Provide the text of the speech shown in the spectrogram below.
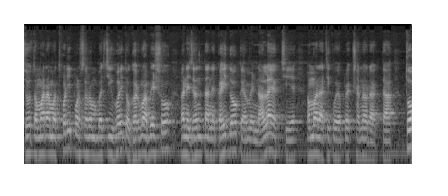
જો તમારામાં થોડી પણ શરમ બચી હોય તો ઘરમાં બેસો અને જનતાને કહી દો કે અમે નાલાયક છીએ, અમારાથી કોઈ અપેક્ષા ન રાખતા. તો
